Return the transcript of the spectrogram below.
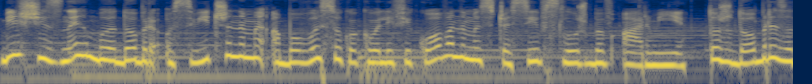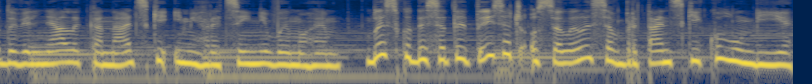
Більшість з них були добре освіченими або висококваліфікованими з часів служби в армії, тож добре задовільняли канадські імміграційні вимоги. Близько 10 тисяч оселилися в Британській Колумбії.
